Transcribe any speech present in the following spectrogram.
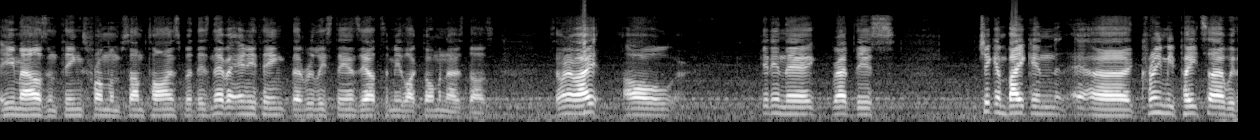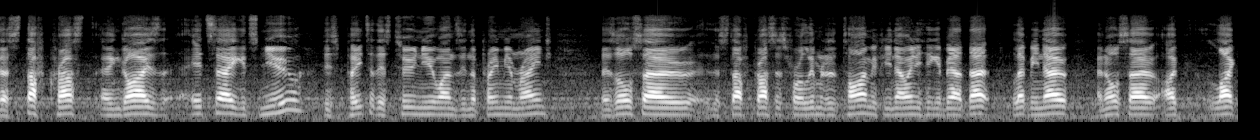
emails and things from them sometimes, but there's never anything that really stands out to me like Domino's does. So anyway, I'll get in there, grab this chicken bacon uh, creamy pizza with a stuffed crust. And guys it's saying it's new this pizza. There's two new ones in the premium range. There's also the stuffed crusts for a limited time. If you know anything about that let me know. And also I like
